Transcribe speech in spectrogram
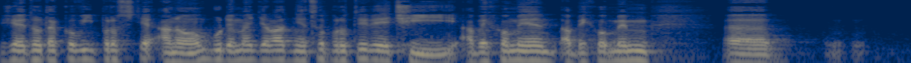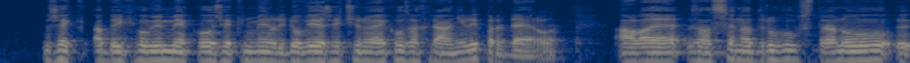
Že je to takový prostě ano, budeme dělat něco pro ty větší, abychom, je, abychom jim eh, řek, abychom jim jako řekněme lidově řečeno jako zachránili prdel, ale zase na druhou stranu eh,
